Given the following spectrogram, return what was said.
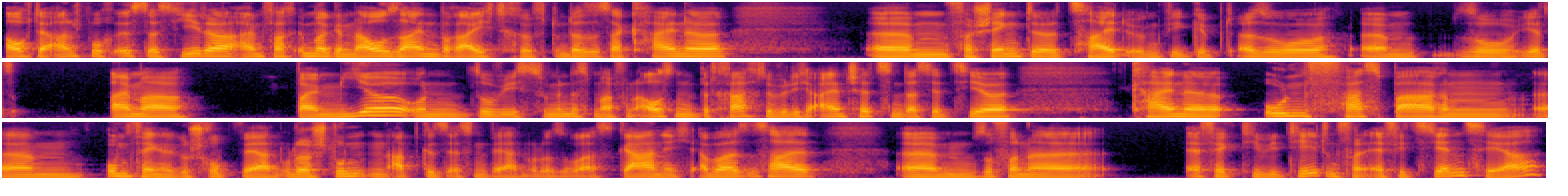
auch der Anspruch ist, dass jeder einfach immer genau seinen Bereich trifft und dass es da keine ähm, verschenkte Zeit irgendwie gibt. Also ähm, so jetzt einmal bei mir und so wie ich es zumindest mal von außen betrachte, würde ich einschätzen, dass jetzt hier keine unfassbaren ähm, Umfänge geschrubbt werden oder Stunden abgesessen werden oder sowas. Gar nicht. Aber es ist halt ähm, so von der Effektivität und von Effizienz her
